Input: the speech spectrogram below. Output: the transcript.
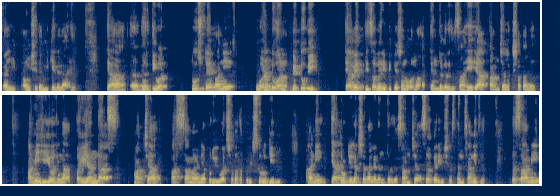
काही अंशी त्यांनी केलेलं आहे त्या धर्तीवर टू स्टेप आणि one two one B two B त्या व्यक्तीचं व्हेरिफिकेशन होणं अत्यंत गरजेचं आहे. हे आत्ता आमच्या लक्षात आलं. आम्ही ही योजना पहिल्यांदाच मागच्या पाच सहा महिन्यापूर्वी वर्षभरापूर्वी सुरू केली. आणि त्या त्रुटी लक्षात आल्यानंतर जसं आमच्या सहकारी विश्वस्तांनी सांगितलं तसं आम्ही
